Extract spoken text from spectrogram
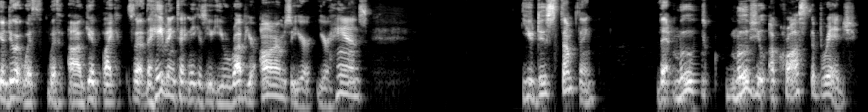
You can do it with with uh, give like so the havening technique is you you rub your arms or your your hands. You do something that moves moves you across the bridge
